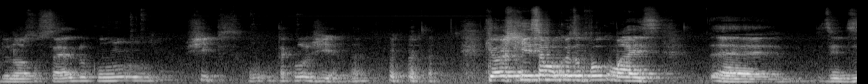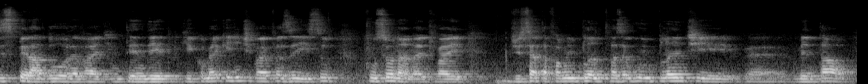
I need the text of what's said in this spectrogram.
do nosso cérebro com chips, com tecnologia, né? que eu acho que isso é uma coisa um pouco mais é, desesperadora, vai, de entender, porque como é que a gente vai fazer isso funcionar, né? A gente vai, de certa forma, implante, fazer algum implante é, mental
